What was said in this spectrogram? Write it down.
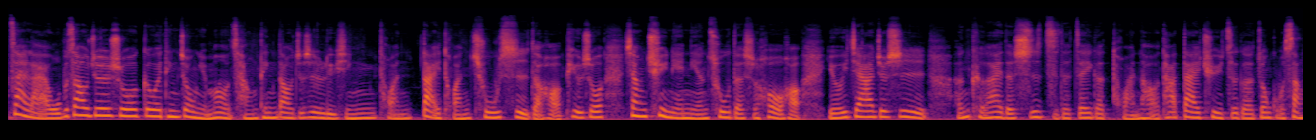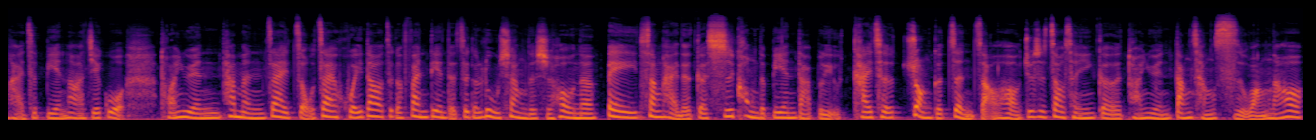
再来，我不知道就是说各位听众有没有常听到，就是旅行团带团出事的哈。譬如说，像去年年初的时候哈，有一家就是很可爱的狮子的这个团哈，他带去这个中国上海这边啊，结果团员他们在走在回到这个饭店的这个路上的时候呢，被上海的个失控的 B N W 开车撞个正着哈，就是造成一个团员当场死亡，然后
